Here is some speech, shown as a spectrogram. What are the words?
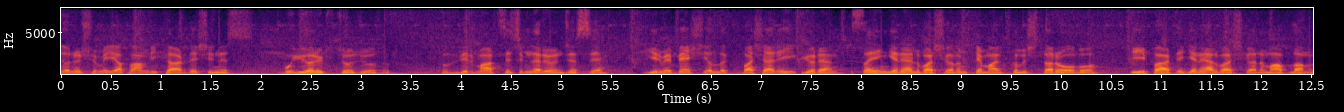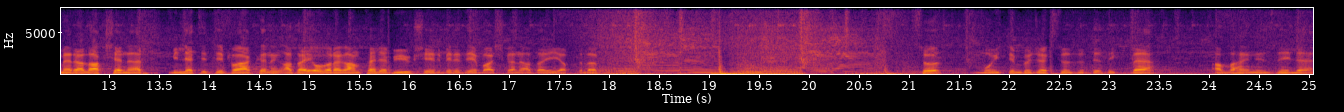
dönüşümü yapan bir kardeşiniz bu Yörük çocuğudur. 31 Mart seçimleri öncesi 25 yıllık başarıyı gören Sayın Genel Başkanım Kemal Kılıçdaroğlu, İyi Parti Genel Başkanım ablam Meral Akşener, Millet İttifakı'nın adayı olarak Antalya Büyükşehir Belediye Başkanı adayı yaptılar. Söz Muhittin Böcek sözü dedik ve Allah'ın izniyle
